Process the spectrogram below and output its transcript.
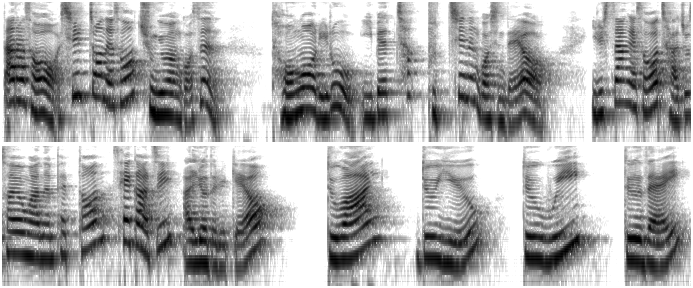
따라서 실전에서 중요한 것은 덩어리로 입에 착 붙이는 것인데요. 일상에서 자주 사용하는 패턴 세 가지 알려드릴게요. Do I? Do you? Do we? Do they?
